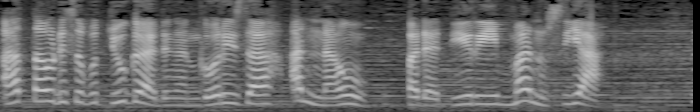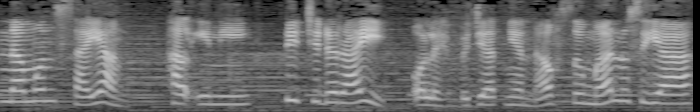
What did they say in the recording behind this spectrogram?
atau disebut juga dengan gorizah an-nau pada diri manusia. Namun sayang, hal ini dicederai oleh bejatnya nafsu manusia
